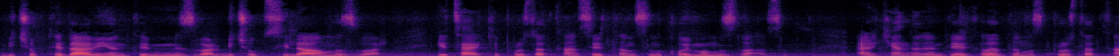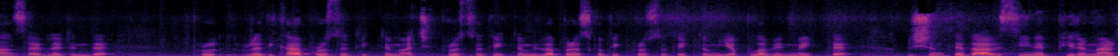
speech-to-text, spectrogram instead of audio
birçok tedavi yöntemimiz var, birçok silahımız var. Yeter ki prostat kanseri tanısını koymamız lazım. Erken dönemde yakaladığımız prostat kanserlerinde radikal prostatektomi, açık prostatektomi, laparoskopik prostatektomi yapılabilmekte. Işın tedavisi yine primer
